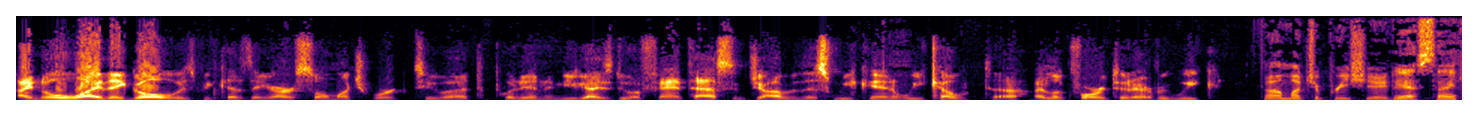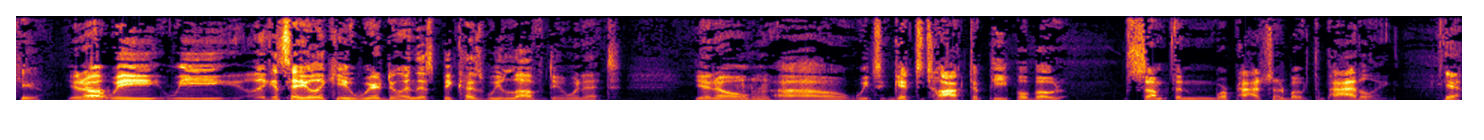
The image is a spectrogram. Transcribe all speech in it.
I know why they go is because they are so much work to uh, to put in, and you guys do a fantastic job of this week in and week out. Uh, I look forward to it every week. Oh, much appreciated. Yes, thank you. You know, Yeah. we we like I say, like you, we're doing this because we love doing it. You know, uh, we get to talk to people about something we're passionate about, the paddling. Yeah.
